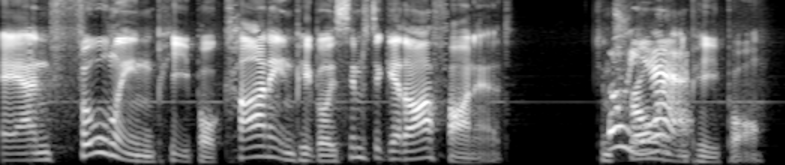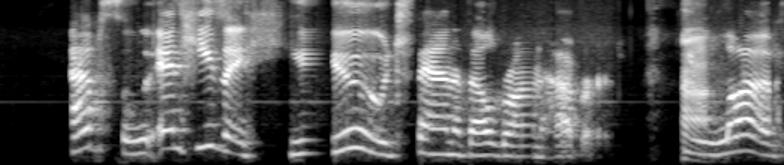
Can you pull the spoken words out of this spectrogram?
and fooling people, conning people. He seems to get off on it, Oh, controlling yeah. people. Absolutely. And he's a huge fan of L. Ron Hubbard. He Huh. loves,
